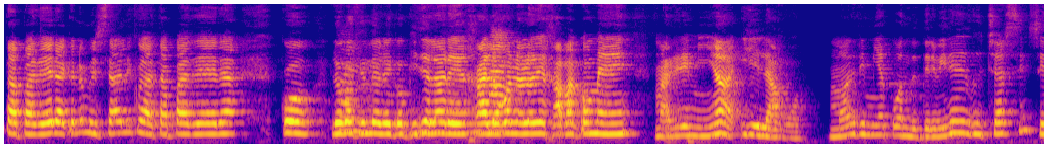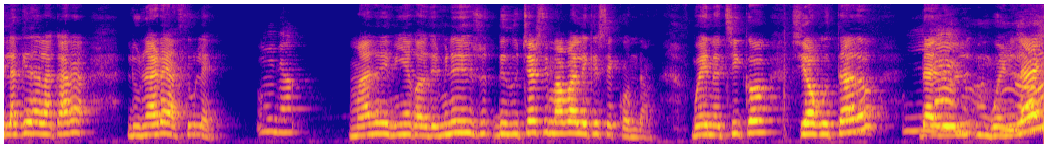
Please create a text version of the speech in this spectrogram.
tapadera, que no me sale, con la tapadera, con, luego haciéndole coquilla a la oreja, luego no lo dejaba comer. Madre mía, y el agua. Madre mía, cuando termine de ducharse, se le ha quedado la cara lunares azules. Mira. Madre mía, cuando termine de ducharse más vale que se esconda. Bueno chicos, si os ha gustado, dadle un buen like,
